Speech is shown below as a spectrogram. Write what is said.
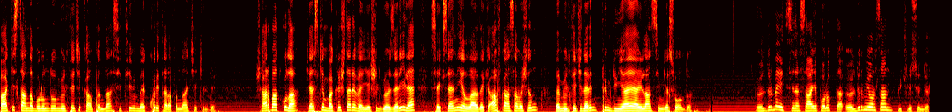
Pakistan'da bulunduğu mülteci kampında Steve McCurry tarafından çekildi. Şarbat Gula, keskin bakışları ve yeşil gözleriyle 80'li yıllardaki Afgan Savaşı'nın ve mültecilerin tüm dünyaya yayılan simgesi oldu. Öldürme yetisine sahip olup da öldürmüyorsan güçlüsündür.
